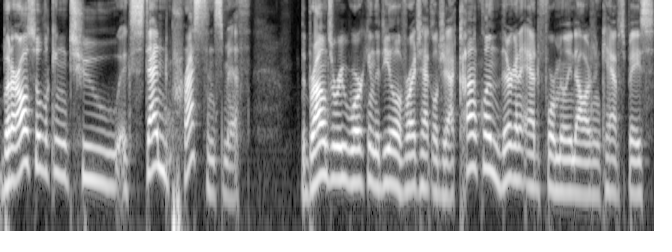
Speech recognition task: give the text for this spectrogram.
but are also looking to extend Preston Smith. The Browns are reworking the deal of right tackle Jack Conklin. They're going to add $4 million in cap space.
